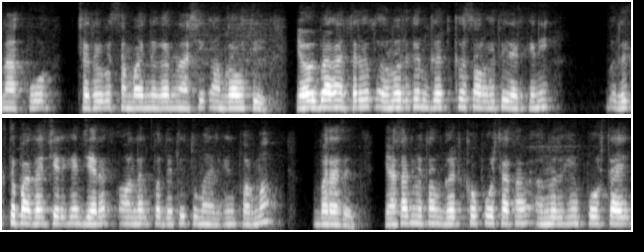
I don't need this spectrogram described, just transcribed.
नागपूर छत्रपती संभाजीनगर नाशिक अमरावती या विभागांतर्गत अमेरिकन गट क संवर्गातील या ठिकाणी रिक्त पदांची या ठिकाणी जाहिरात ऑनलाईन पद्धतीत तुम्हाला या ठिकाणी फॉर्म भरायचे आहेत. यासाठी मित्रांनो घटक पोस्ट असणार अमेरिकन पोस्ट आहेत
